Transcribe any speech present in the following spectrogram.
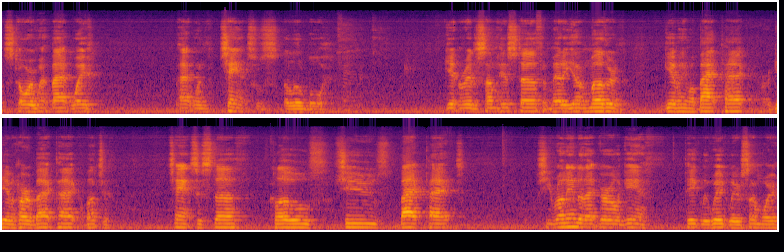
the story went back way back when Chance was a little boy. Getting rid of some of his stuff and met a young mother and giving him a backpack or giving her a backpack, a bunch of Chance's stuff, clothes, shoes, backpacks. She run into that girl again, Piggly Wiggly or somewhere.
